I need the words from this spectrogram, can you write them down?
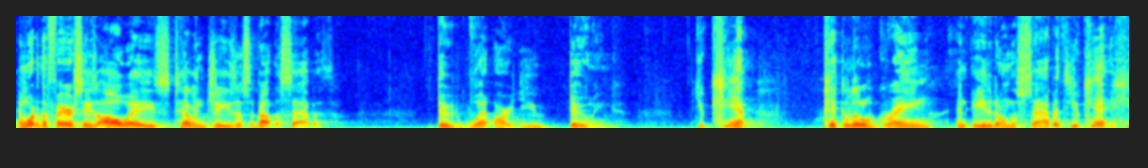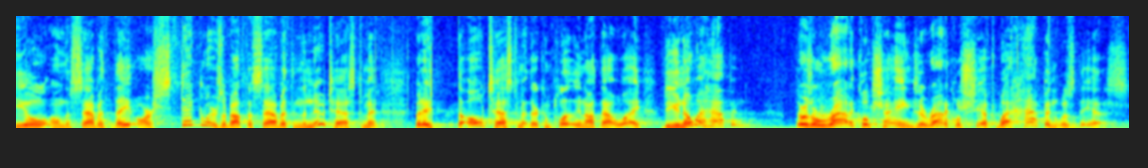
and what are the Pharisees always telling Jesus about the Sabbath? Dude, what are you doing? You can't pick a little grain and eat it on the Sabbath. You can't heal on the Sabbath. They are sticklers about the Sabbath in the New Testament, but in the Old Testament, they're completely not that way. Do you know what happened? There was a radical change, a radical shift. What happened was this.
